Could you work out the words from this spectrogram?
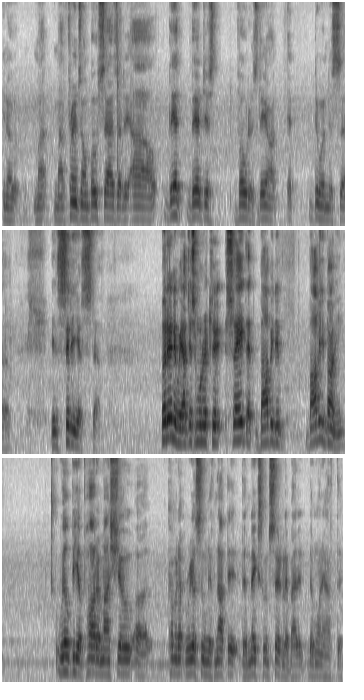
you know my my friends on both sides of the aisle they're they're just voters they aren't doing this uh, insidious stuff but anyway i just wanted to say that bobby the, bobby bunny will be a part of my show uh, coming up real soon if not the, the next one certainly by the, the one after.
